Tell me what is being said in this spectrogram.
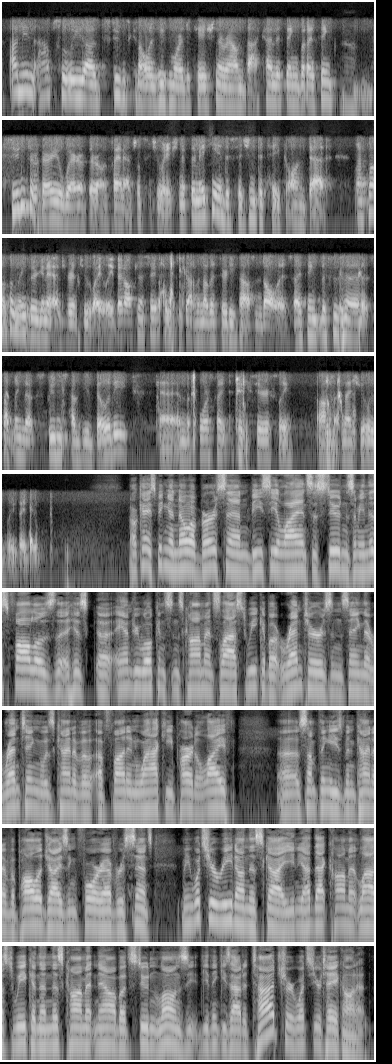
I mean, absolutely. Uh, students can always use more education around that kind of thing, but I think yeah. students are very aware of their own financial situation. If they're making a decision to take on debt, that's not something they're going to enter into lightly. They're not going to say, "Oh, let's grab another thirty thousand dollars." I think this is a, something that students have the ability and the foresight to take seriously, um, and I truly believe they do. Okay, speaking of Noah Berson, BC Alliance's students, I mean, this follows the, his uh, Andrew Wilkinson's comments last week about renters and saying that renting was kind of a, a fun and wacky part of life, uh, something he's been kind of apologizing for ever since. I mean, what's your read on this guy? You had that comment last week and then this comment now about student loans. Do you think he's out of touch or what's your take on it?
